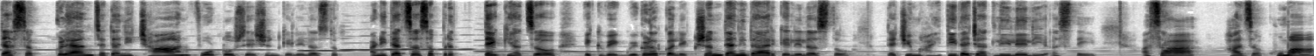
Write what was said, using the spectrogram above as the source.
त्या सगळ्यांचे त्यांनी छान फोटो सेशन केलेलं असतं. आणि त्याचं असं प्रत्येक ह्याचं एक वेगवेगळं कलेक्शन त्यांनी तयार केलेलं असतं. त्याची माहिती त्याच्यात लिहिलेली असते. असा हा जखुमा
